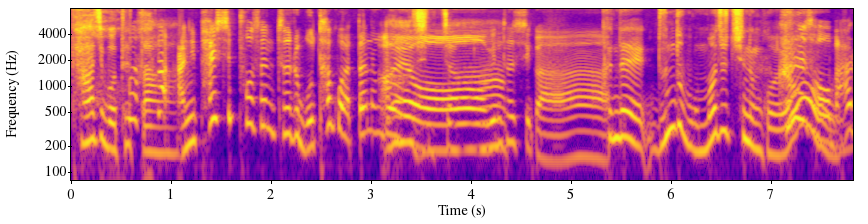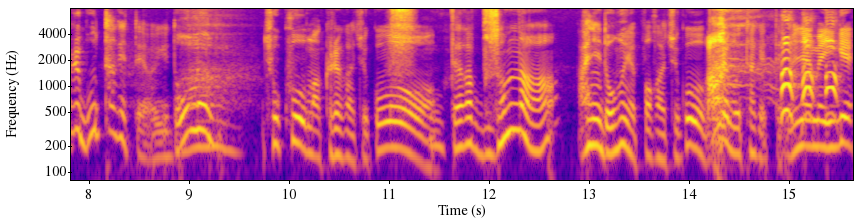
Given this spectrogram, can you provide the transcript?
다 하지 못했다. 아니 80%를 못 하고 왔다는 아, 거예요. 진짜. 윈터 씨가. 근데 눈도 못 마주치는 거예요. 그래서 말을 못 하겠대요. 이게 너무 아, 좋고 막 그래가지고 내가 무섭나? 아니 너무 예뻐가지고 말을 못하겠대. 왜냐면 이게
